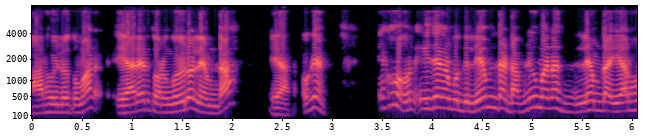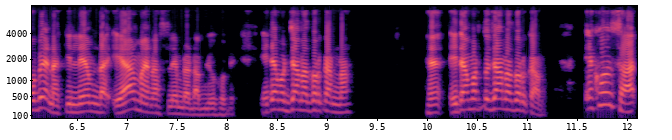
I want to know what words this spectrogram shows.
আর হইল তোমার এয়ারের তরঙ্গ হইল লেমডা এয়ার ওকে এখন এই জায়গার মধ্যে lambda W minus lambda air হবে নাকি lambda air minus lambda W হবে? এটা আমার জানা দরকার না। হ্যাঁ এটা আমার তো জানা দরকার। এখন স্যার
